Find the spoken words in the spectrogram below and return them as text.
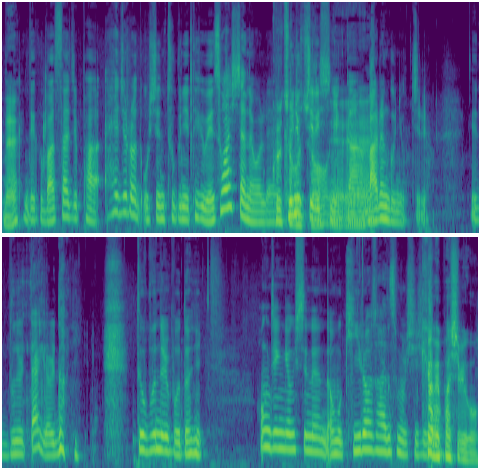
네. 근데 그 마사지 파 해주러 오신 두 분이 되게 왜소하시잖아요, 원래. 그렇죠, 근육질이시니까. 그렇죠. 예, 예. 마른 근육질. 문을 딱 열더니 두 분을 보더니 홍진경 씨는 너무 길어서 한숨을 쉬시고 키가 180이고.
